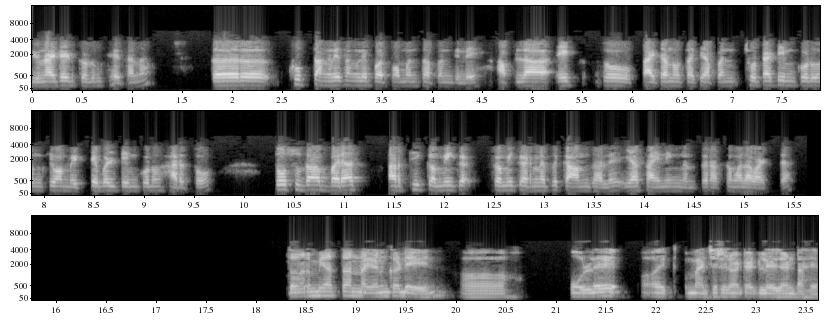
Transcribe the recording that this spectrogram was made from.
युनायटेडकडून खेळताना तर खूप चांगले चांगले परफॉर्मन्स आपण दिले. आपला एक जो पॅटर्न होता की आपण छोट्या टीमकडून किंवा मिड टेबल टीमकडून हारतो तो सुद्धा बऱ्याच अर्थी कमी कमी करण्याचं काम झालंय या सायनिंग नंतर असं मला वाटतं तर मी आता नयनकडे येईन. ओले एक मँचेस्टर युनायटेड लेजंड आहे.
